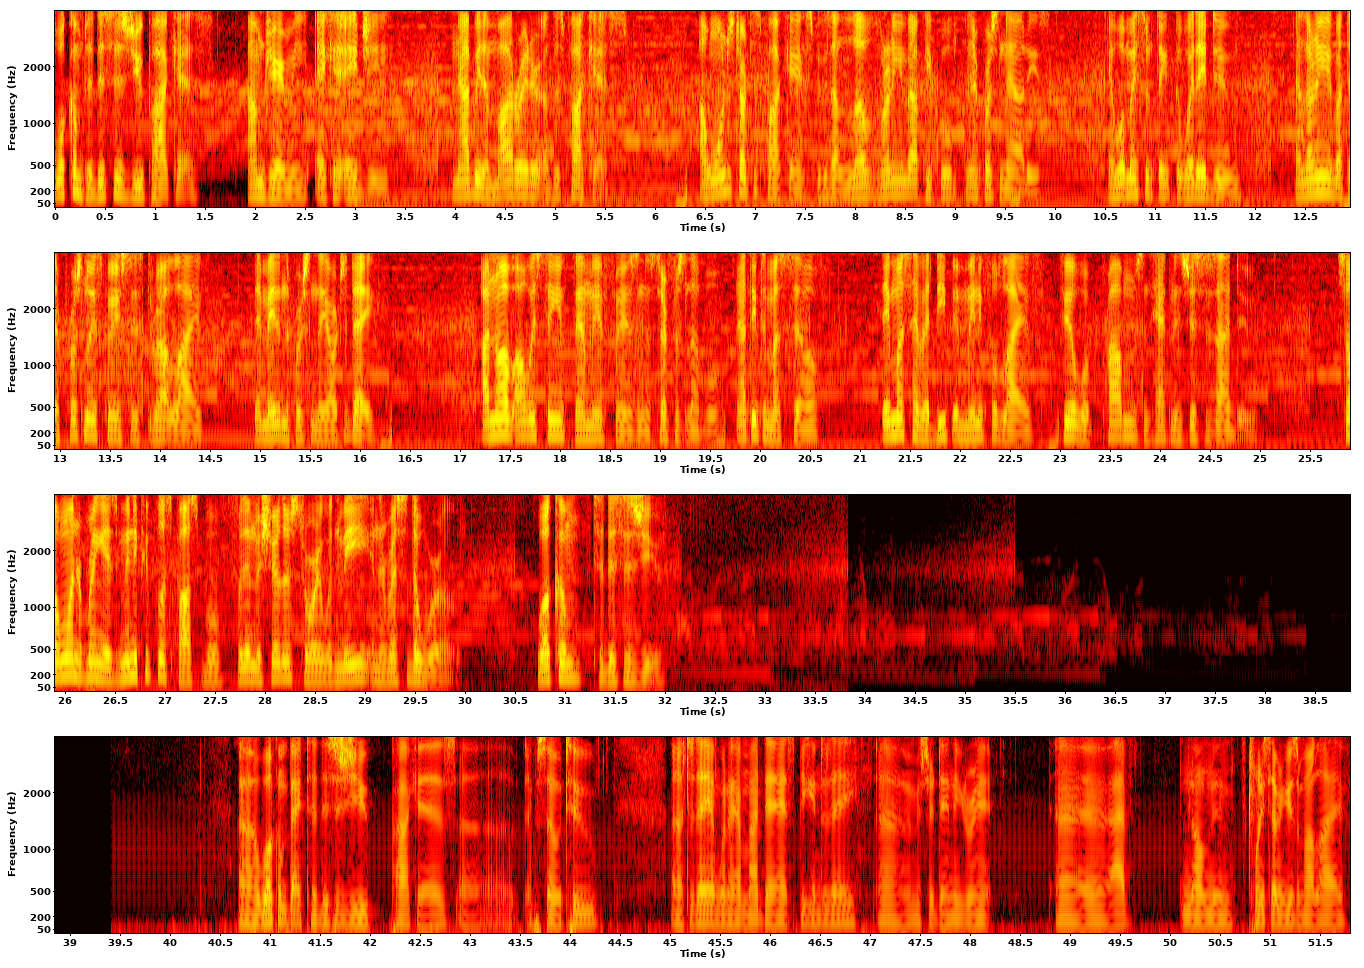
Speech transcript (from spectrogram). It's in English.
Welcome to This Is You podcast. I'm Jeremy, aka G, and I'll be the moderator of this podcast. I wanted to start this podcast because I love learning about people and their personalities and what makes them think the way they do, and learning about their personal experiences throughout life that made them the person they are today. I know I've always seen family and friends on the surface level, and I think to myself, they must have a deep and meaningful life filled with problems and happiness just as I do. So I wanted to bring as many people as possible for them to share their story with me and the rest of the world. Welcome to This Is You. Uh, welcome back to This Is You podcast, uh, episode two. Uh, today I'm going to have my dad speaking today, uh, Mr. Danny Grant. Uh, I've known him for 27 years of my life.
